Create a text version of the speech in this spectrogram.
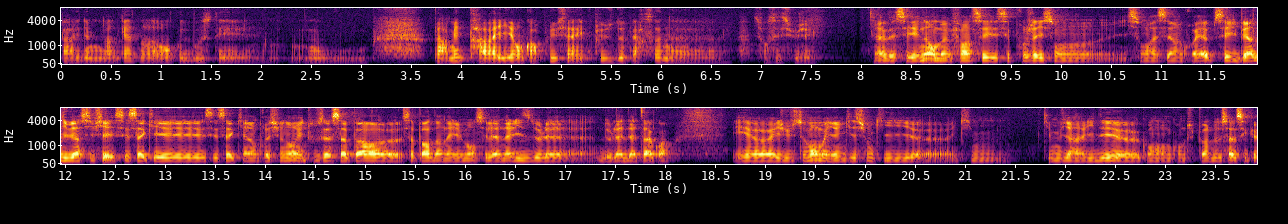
Paris 2024 dans un grand coup de boost et permet de travailler encore plus avec plus de personnes euh, sur ces sujets. Ah bah, c'est énorme, enfin, ces, projets ils sont, ils sont assez incroyables, c'est hyper diversifié, c'est ça, qui est, ça qui est impressionnant et tout ça ça part, euh, ça part d'un élément, c'est l'analyse de la, de la data. Quoi. Et, euh, justement, il y a une question qui, qui, qui me vient à l'idée quand, quand, tu parles de ça, c'est que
